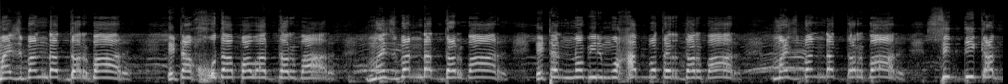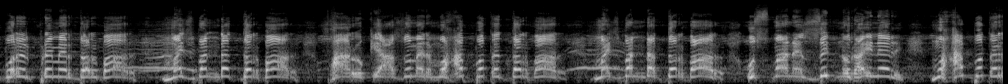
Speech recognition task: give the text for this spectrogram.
মাইজবান্ডার দরবার, এটা খুদা পাওয়ার দরবার। মাইজবান্ডার দরবার, এটা নবীর মোহাব্বতের দরবার। মাইজবান্ডার দরবার, সিদ্দিক আকবরের প্রেমের দরবার। মাইজবান্ডার দরবার, ফারুক আজমের মোহাব্বতের দরবার। মাইজবান্ডার দরবার, উসমানে জিগনুরাইনের মোহাব্বতের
